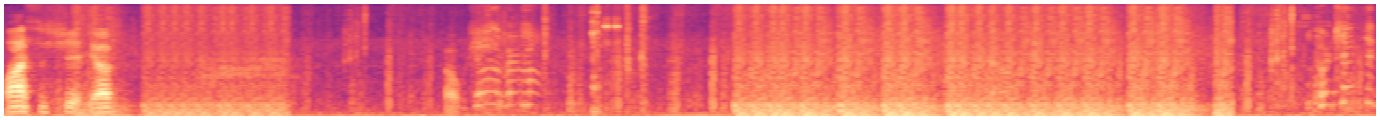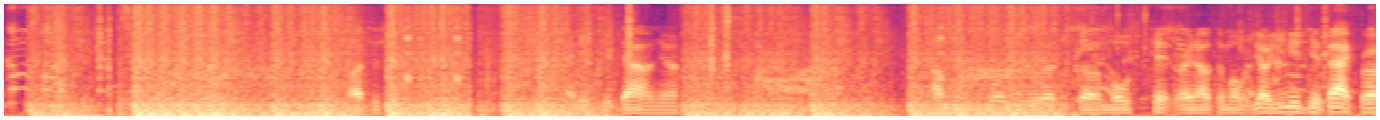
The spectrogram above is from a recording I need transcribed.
Watch this shit, yo. Oh, Kill the Vermont. Protect the Godfather. Protect the Godfather. watch this shit. I need to get down, yo. I'm the uh, most hit right now at the moment. Yo, you need to get back, bro.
